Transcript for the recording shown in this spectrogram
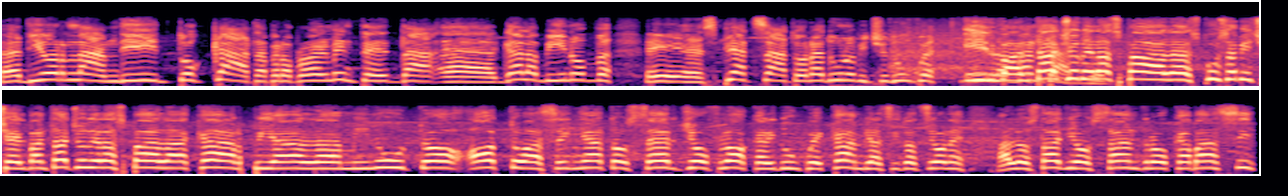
eh, di Orlandi, toccata però probabilmente da eh, Galabinov e eh, spiazzato Radunovic, dunque il, il vantaggio, vantaggio. della Spal, scusami c'è il vantaggio della Spal a Carpi al minuto 8 ha segnato Sergio Floccari, dunque cambia la situazione allo stadio Sandro Cabassi,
